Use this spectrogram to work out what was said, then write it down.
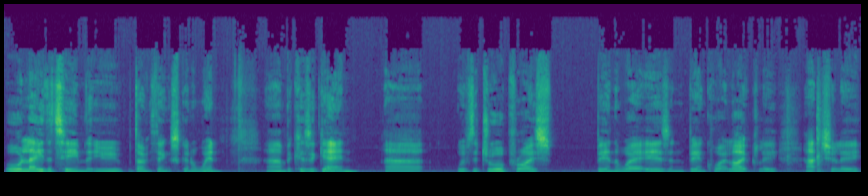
or lay the team that you don't think is going to win. Um, because again, uh, with the draw price being the way it is and being quite likely, actually,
